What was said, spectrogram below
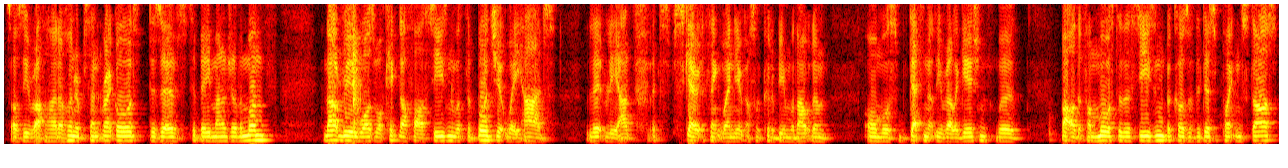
So obviously Rafa had a 100% record, deserved to be manager of the month. And that really was what kicked off our season with the budget we had. Literally, I'd, it's scary to think where Newcastle could have been without them. Almost definitely relegation. We battled it for most of the season because of the disappointing start.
